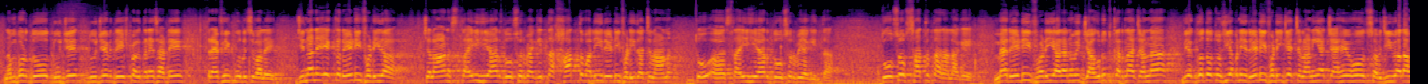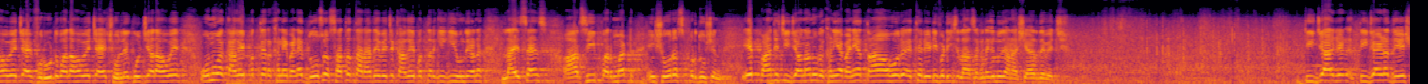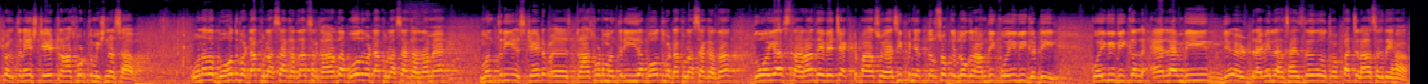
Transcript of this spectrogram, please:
ਨੰਬਰ 2 ਦੂਜੇ ਦੂਜੇ ਵਿਦੇਸ਼ ਭਗਤ ਨੇ ਸਾਡੇ ਟ੍ਰੈਫਿਕ ਪੁਲਿਸ ਵਾਲੇ ਜਿਨ੍ਹਾਂ ਨੇ ਇੱਕ ਰੇੜੀ ਫੜੀ ਦਾ ਚਲਾਨ 27200 ਰੁਪਏ ਕੀਤਾ ਹੱਥ ਵਾਲੀ ਰੇੜੀ ਫੜੀ ਦਾ ਚਲਾਨ ਤੋਂ, ਅ, 27200 ਰੁਪਏ ਕੀਤਾ। 207 ਧਾਰਾ ਲਾ ਕੇ। ਮੈਂ ਰੇੜੀ ਫੜੀ ਵਾਲਿਆਂ ਨੂੰ ਵੀ ਜਾਗਰੂਕ ਕਰਨਾ ਚਾਹਨਾ ਵੀ ਅੱਗੋਂ ਤੋਂ ਤੁਸੀਂ ਆਪਣੀ ਰੇੜੀ ਫੜੀ ਜੇ ਚਲਾਣੀ ਆ, ਚਾਹੇ ਉਹ ਸਬਜ਼ੀ ਵਾਲਾ ਹੋਵੇ, ਚਾਹੇ ਫਰੂਟ ਵਾਲਾ ਹੋਵੇ, ਚਾਹੇ ਛੋਲੇ ਕੁਲਚੇ ਵਾਲਾ ਹੋਵੇ, ਉਹਨੂੰ ਆ ਕਾਗਜ਼ ਪੱਤਰ ਰੱਖਣੇ ਪੈਣੇ। 207 ਧਾਰਾ ਦੇ ਵਿੱਚ ਕਾਗਜ਼ ਪੱਤਰ ਕੀ ਕੀ ਹੁੰਦੇ ਹਨ? ਲਾਇਸੈਂਸ ਆਰਸੀ ਪਰਮਿਟ, ਇੰਸ਼ੋਰੈਂਸ, ਪ੍ਰਦੂਸ਼ਣ। ਇਹ ਪੰਜ ਚੀਜ਼ਾਂ ਉਹਨਾਂ ਨੂੰ ਰੱਖਣੀਆਂ ਪੈਣੀਆਂ, ਤਾਂ ਉਹ ਇੱਥੇ ਰੇੜੀ ਫੜੀ ਚਲਾ ਸਕਣਗੇ ਲੁਧਿਆਣਾ ਸ਼ਹਿਰ ਦੇ ਵਿੱਚ। ਤੀਜਾ ਜਿਹੜਾ ਤੀਜਾ ਜਿਹੜਾ ਦੇਸ਼ ਭਗਤ ਨੇ, ਸਟੇਟ ਟਰਾਂਸਪੋਰਟ ਕਮਿਸ਼ਨਰ ਸਾਹਿਬ। ਉਹਨਾਂ ਦਾ ਬਹੁਤ ਵੱਡਾ ਖੁਲਾਸਾ ਕਰਦਾ, ਸਰਕਾਰ ਦਾ ਬਹੁਤ ਵੱਡਾ ਖੁਲਾਸਾ ਕਰਦਾ। ਮੈਂ ਮੰਤਰੀ, ਸਟੇਟ ਟਰਾਂਸਪੋਰਟ ਮੰਤਰੀ ਜੀ ਦਾ ਬਹੁਤ ਵੱਡਾ ਖੁਲਾਸਾ ਕਰਦਾ। 2017 ਦੇ ਵਿੱਚ ਐਕਟ ਪਾਸ ਹੋਇਆ ਸੀ 7500 ਕਿਲੋਗ੍ਰਾਮ ਦੀ ਕੋਈ ਵੀ ਗੱਡੀ, ਕੋਈ ਵੀ ਵਹੀਕਲ, ਐਲਐਮਵੀ ਡਰਾਈਵਿੰਗ ਲਾਇਸੈਂਸ ਦੇ ਉੱਤੇ ਆਪਾਂ ਚਲਾ ਸਕਦੇ ਹਾਂ।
